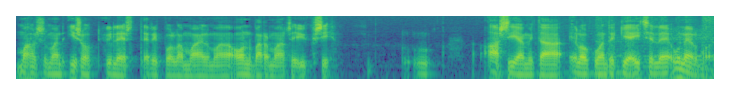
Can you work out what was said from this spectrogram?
mahdollisimman isot yleisöt eri puolilla maailmaa on varmaan se yksi asia, mitä elokuvan tekijä itselleen unelmoi.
